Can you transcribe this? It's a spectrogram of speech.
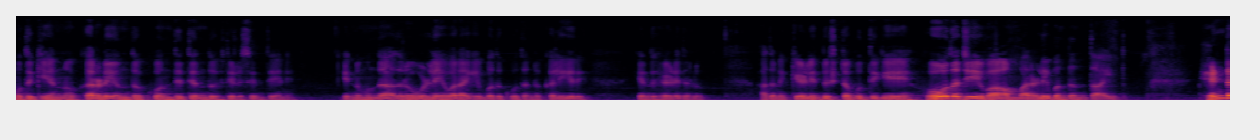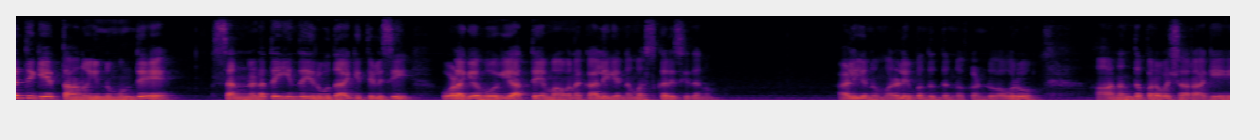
ಮುದುಕಿಯನ್ನು ಕರಡಿಯೊಂದು ಕೊಂದಿತೆಂದು ತಿಳಿಸಿದ್ದೇನೆ. ಇನ್ನು ಮುಂದಾದರೂ ಒಳ್ಳೆಯವರಾಗಿ ಬದುಕುವುದನ್ನು ಕಲಿಯಿರಿ ಎಂದು ಹೇಳಿದಳು. ಅದನ್ನು ಕೇಳಿ ದುಷ್ಟಬುದ್ಧಿಗೆ, ಹೋದ ಜೀವ ಮರಳಿ ಬಂದಂತಾಯಿತು. ಹೆಂಡತಿಗೆ ತಾನು ಇನ್ನು ಮುಂದೆ ಸನ್ನಡತೆಯಿಂದ ಇರುವುದಾಗಿ ತಿಳಿಸಿ ಒಳಗೆ ಹೋಗಿ ಅತ್ತೆ ಮಾವನ ಕಾಲಿಗೆ ನಮಸ್ಕರಿಸಿದನು. ಅಳಿಯನು ಮರಳಿ ಬಂದದ್ದನ್ನು ಕಂಡು ಅವರು ಆನಂದ ಪರವಶರಾಗಿ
